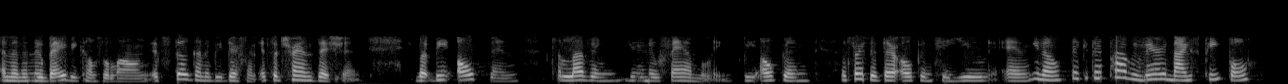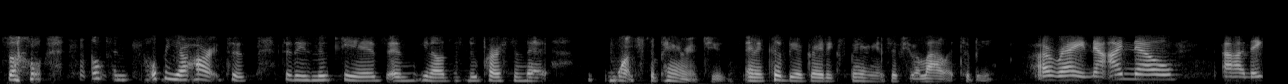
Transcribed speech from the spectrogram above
and then a new baby comes along, it's still going to be different. It's a transition. But be open to loving your new family. Be open especially if they're open to you and you know they they're probably very nice people so open open your heart to to these new kids and you know this new person that wants to parent you and it could be a great experience if you allow it to be all right now i know uh, they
